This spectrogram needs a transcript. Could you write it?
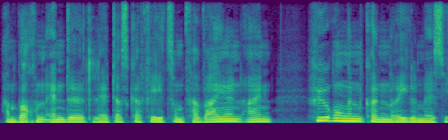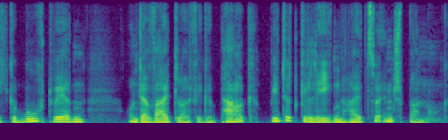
Am Wochenende lädt das Café zum Verweilen ein, Führungen können regelmäßig gebucht werden und der weitläufige Park bietet Gelegenheit zur Entspannung.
